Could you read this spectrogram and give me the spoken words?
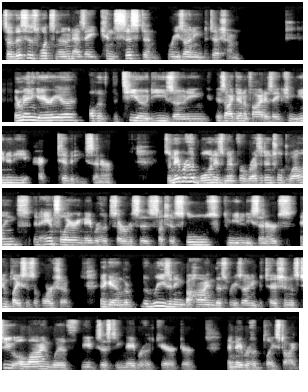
So this is what's known as a consistent rezoning petition. The remaining area, all the, the TOD zoning, is identified as a community activity center. So neighborhood one is meant for residential dwellings and ancillary neighborhood services such as schools, community centers, and places of worship. And again, the, the reasoning behind this rezoning petition is to align with the existing neighborhood character and neighborhood place type.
